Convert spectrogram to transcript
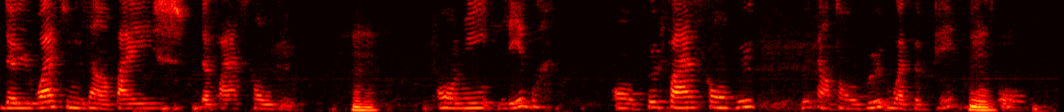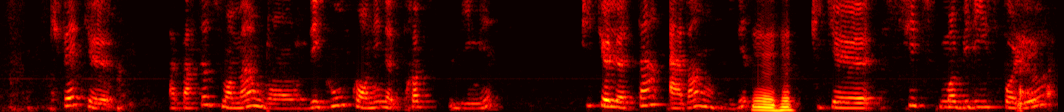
de loi qui nous empêche de faire ce qu'on veut. Mm-hmm. On est libre, on peut faire ce qu'on veut quand on veut ou à peu près. Mm. Ce qui fait que à partir du moment où on découvre qu'on est notre propre limite, puis que le temps avance vite, mm-hmm. puis que si tu te mobilises pas là,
